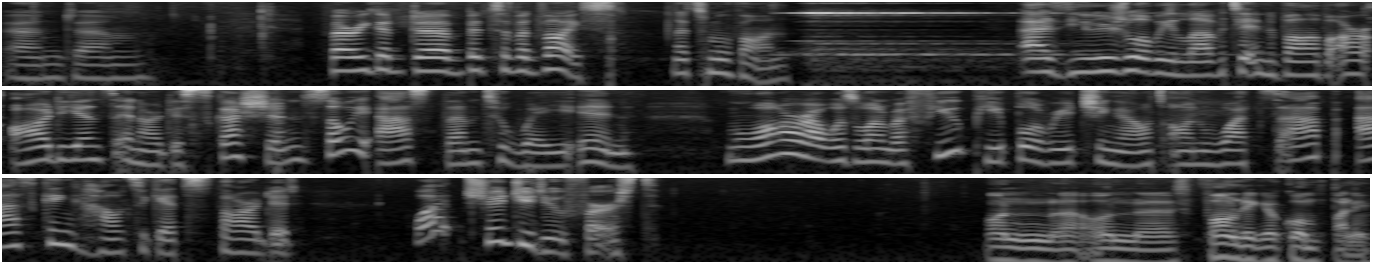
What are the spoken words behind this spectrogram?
and um, very good uh, bits of advice. Let's move on. As usual, we love to involve our audience in our discussion, so we asked them to weigh in. Muara was one of a few people reaching out on WhatsApp asking how to get started. What should you do first? on uh, on uh, founding a company.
